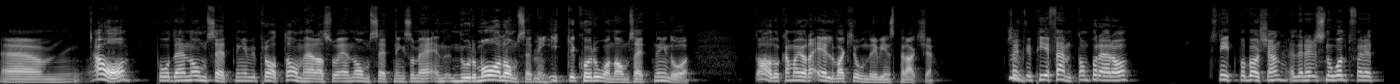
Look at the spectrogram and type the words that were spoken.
Ehm, ja, på den omsättningen vi pratar om här, alltså en omsättning som är en normal omsättning, icke corona-omsättning då. Ja, då kan man göra 11 kronor i vinst per aktie. Sätter vi P15 på det då? Snitt på börsen, eller är det snålt för ett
